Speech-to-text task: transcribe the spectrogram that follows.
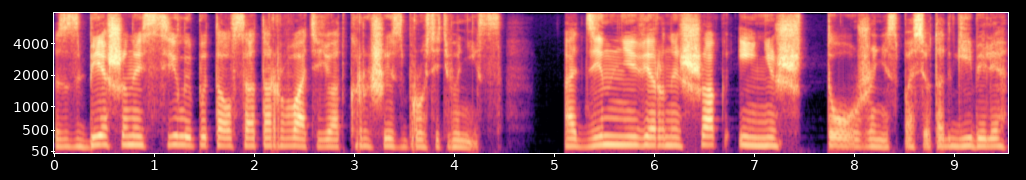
с бешеной силой пытался оторвать ее от крыши и сбросить вниз. Один неверный шаг, и ничто уже не спасет от гибели.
